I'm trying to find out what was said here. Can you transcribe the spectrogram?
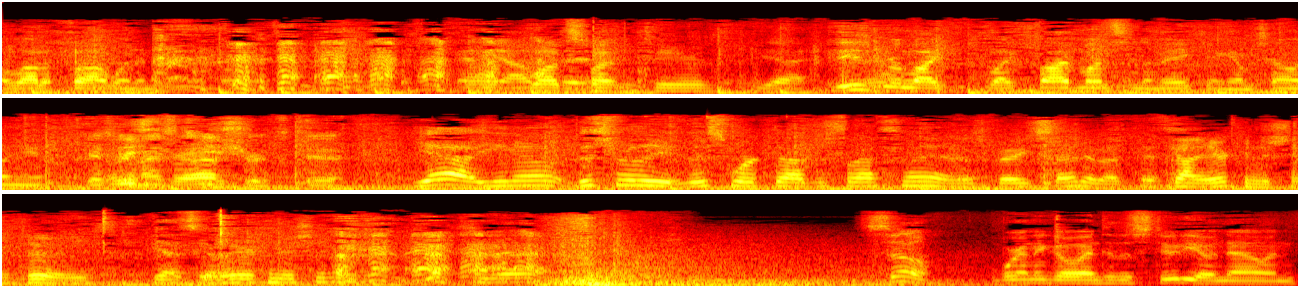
A lot of thought went into it. Blood, sweat, and tears. Yeah, these were like like five months in the making. I'm telling you. You guys At least got nice t-shirts too. Yeah, you know, this really this worked out just last night. I was very excited about this. It's got air conditioning too. Yeah, it's got air conditioning. So we're gonna go into the studio now and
